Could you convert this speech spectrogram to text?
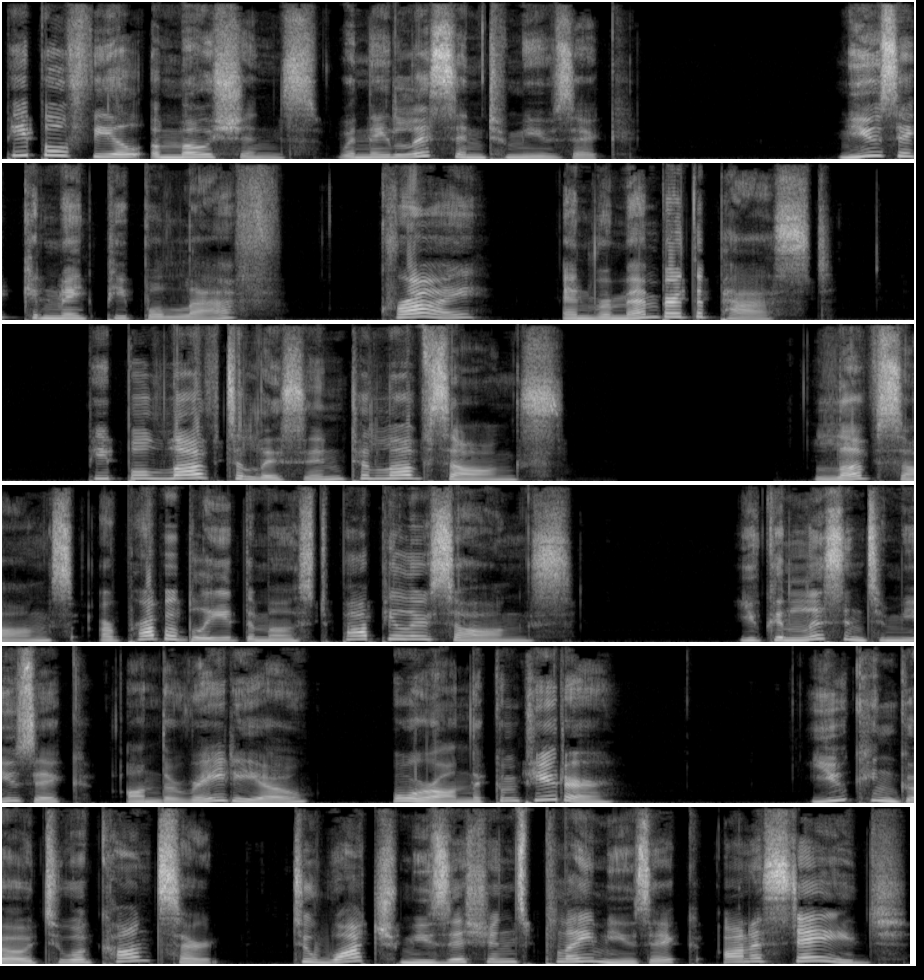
People feel emotions when they listen to music. Music can make people laugh, cry, and remember the past. People love to listen to love songs. Love songs are probably the most popular songs. You can listen to music on the radio or on the computer. You can go to a concert to watch musicians play music on a stage.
